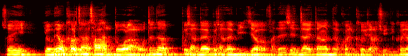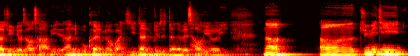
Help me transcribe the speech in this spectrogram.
所以有没有氪真的差很多啦，我真的不想再不想再比较，反正现在大家真的快点氪下去，你氪下去你就知道差别，那你不氪也没有关系，但你就是等着被超越而已。那嗯、GPT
